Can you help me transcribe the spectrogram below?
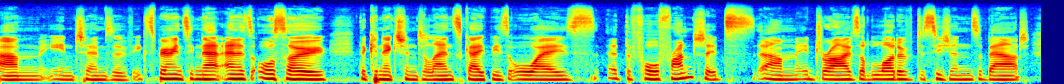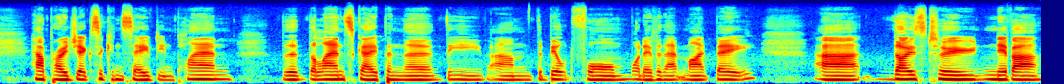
um, in terms of experiencing that. And it's also the connection to landscape is always at the forefront. It's um, it drives a lot of decisions about how projects are conceived in plan, the, the landscape and the the um, the built form, whatever that might be, uh, those two never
